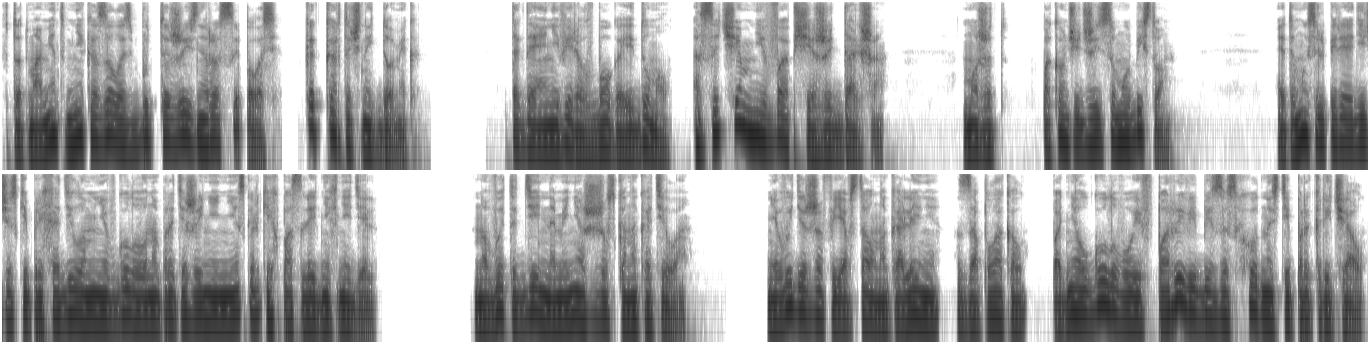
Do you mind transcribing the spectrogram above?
В тот момент мне казалось, будто жизнь рассыпалась, как карточный домик. Тогда я не верил в Бога и думал, а зачем мне вообще жить дальше? Может, покончить жизнь самоубийством? Эта мысль периодически приходила мне в голову на протяжении нескольких последних недель. Но в этот день на меня жестко накатило. Не выдержав, я встал на колени, заплакал, поднял голову и в порыве безысходности прокричал.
